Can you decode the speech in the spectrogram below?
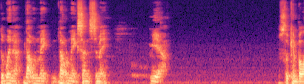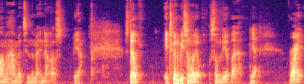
the winner. That would make that would make sense to me. Yeah. Just looking Belal Muhammad's in the mid. No, that's, yeah. Still, it's going to be someone else, somebody up there. Yeah. Right.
